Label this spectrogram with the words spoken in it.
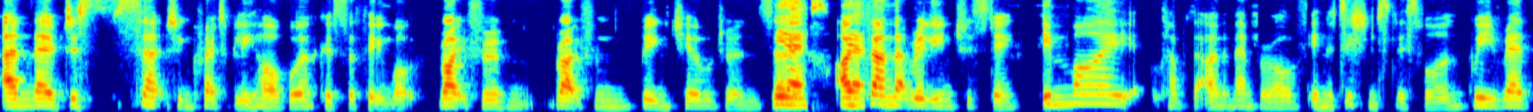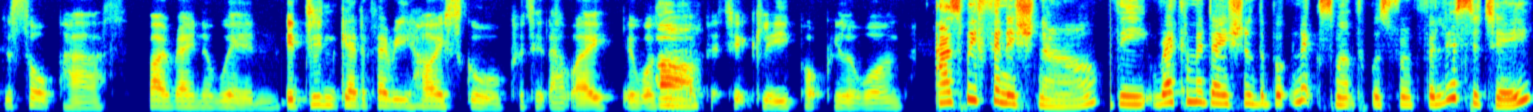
and they're just such incredibly hard workers. I think, what right from right from being children. So Yes, I yeah. found that really interesting. In my club that I'm a member of, in addition to this one, we read The Salt Path by Raynor Winn. It didn't get a very high score, put it that way. It wasn't Ah. a particularly popular one. As we finish now, the recommendation of the book next month was from Felicity.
